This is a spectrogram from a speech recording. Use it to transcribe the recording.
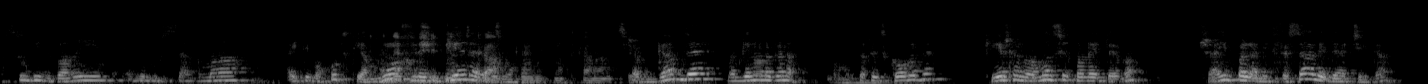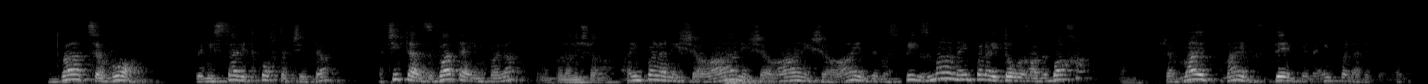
עשו בי דברים, אין לי מושג מה, הייתי בחוץ, כי המוח מגן על עצמו. כן. עכשיו, גם זה מנגנון הגנה. ברור. צריך לזכור את זה, כי יש לנו המון סרטוני טבע, שהאימפלה נתפסה על ידי הצ'יטה, בא הצבוע וניסה לתקוף את הצ'יטה, הצ'יטה עזבה את האימפלה, האימפלה נשארה. האימפלה נשארה, נשארה, נשארה, אם זה מספיק זמן, האימפלה התעוררה וברחה. כן. עכשיו, מה, מה ההבדל בין האימפלה לבינינו?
